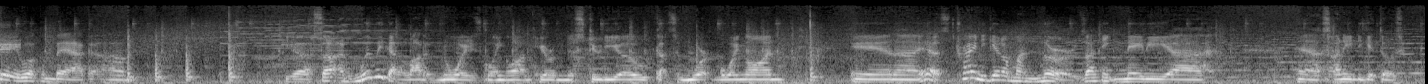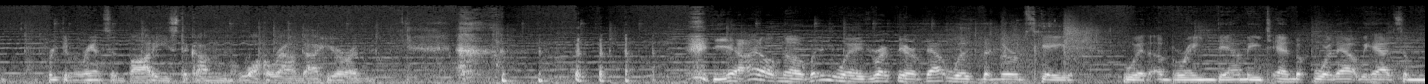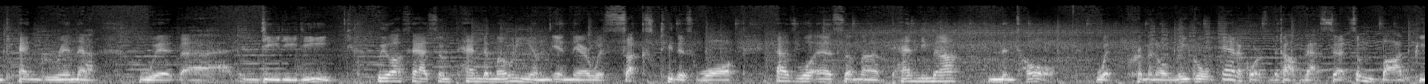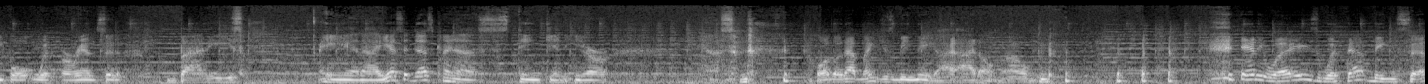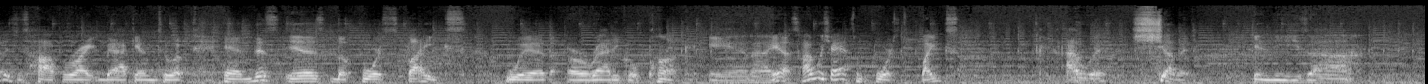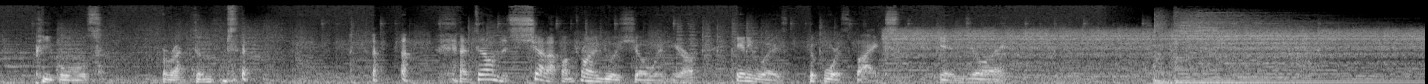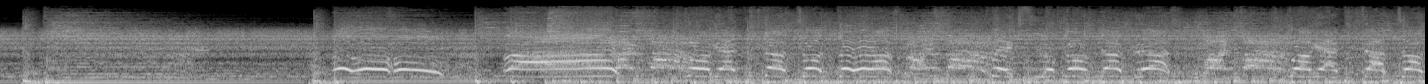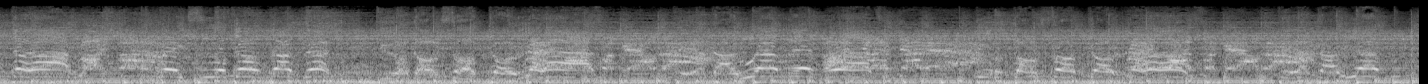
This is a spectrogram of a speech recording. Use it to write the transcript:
Okay, welcome back. Um, yeah, so we, we got a lot of noise going on here in the studio. Got some work going on, and uh, yeah, trying to get on my nerves. I think maybe, uh, yeah, so I need to get those freaking rancid bodies to come walk around out here and. yeah, I don't know, but anyways, right there, that was the Nervescape with a brain damage, and before that we had some Gangrena with uh, DDD. We also had some Pandemonium in there with Sucks to This Wall, as well as some uh, Pandemia Mental with Criminal Legal, and of course at the top of that set, some Bog People with Rancid Bodies. And uh, yes, it does kind of stink in here. Yes. Although that might just be me, I, I don't know. Anyways, with that being said, let's just hop right back into it. And this is the Four Spikes with a Radical Punk. And uh, yes, I wish I had some Four Spikes. I would shove it in these uh, people's rectums. and tell them to shut up. I'm trying to do a show in here. Anyways, the Four Spikes. Enjoy. co teraz! Być drogą na gras Pamiętam co teraz! Być drogą na gras Drogą są to raz! Wydałem ryfać Drogą są to raz! Wydałem ryfać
